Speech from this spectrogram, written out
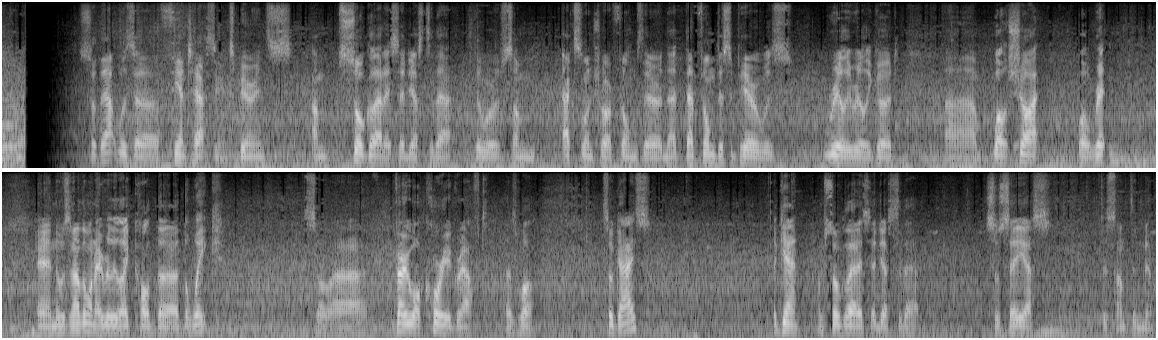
So that was a fantastic experience. I'm so glad I said yes to that. There were some excellent short films there, and that, that film Disappear was really, really good. Uh, well shot, well written. And there was another one I really liked called The, the Wake. So uh, very well choreographed as well. So guys, again, I'm so glad I said yes to that. So say yes to something new.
